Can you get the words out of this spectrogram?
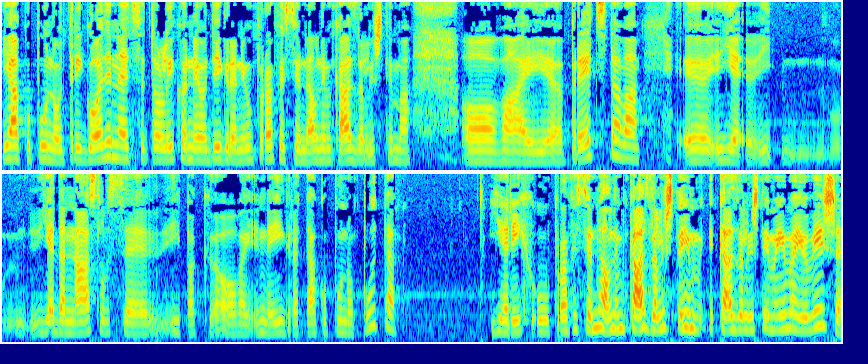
jako puno u tri godine, se toliko ne odigra ni u profesionalnim kazalištima ovaj, predstava. E, je, jedan naslov se ipak ovaj, ne igra tako puno puta jer ih u profesionalnim kazalištima, imaju više.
